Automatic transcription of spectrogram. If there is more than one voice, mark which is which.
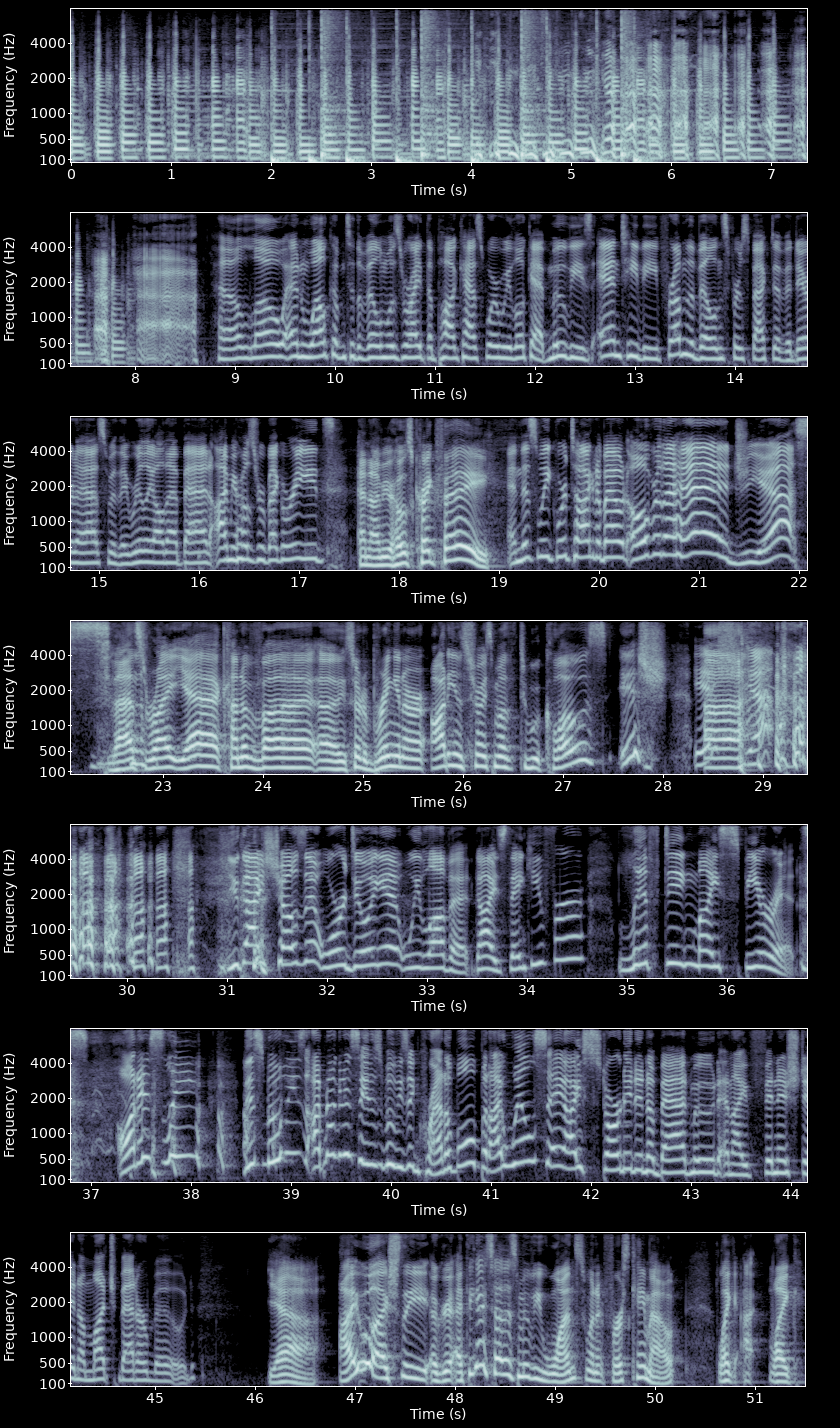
Speaker 1: Hello and welcome to The Villain Was Right, the podcast where we look at movies and TV from the villain's perspective and dare to ask, were they really all that bad? I'm your host, Rebecca Reeds.
Speaker 2: And I'm your host, Craig Fay.
Speaker 1: And this week we're talking about Over the Hedge. Yes.
Speaker 2: That's right. Yeah, kind of uh, uh, sort of bringing our audience choice month to a close ish.
Speaker 1: Ish,
Speaker 2: Uh,
Speaker 1: yeah. you guys chose it. We're doing it. We love it. Guys, thank you for lifting my spirits. Honestly, this movie's, I'm not going to say this movie's incredible, but I will say I started in a bad mood and I finished in a much better mood.
Speaker 2: Yeah, I will actually agree. I think I saw this movie once when it first came out. Like, I, like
